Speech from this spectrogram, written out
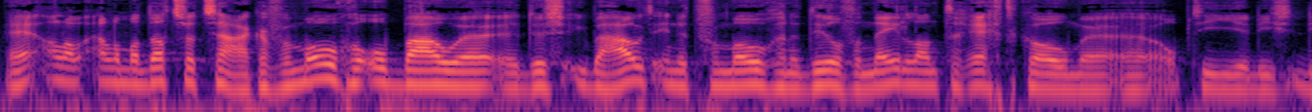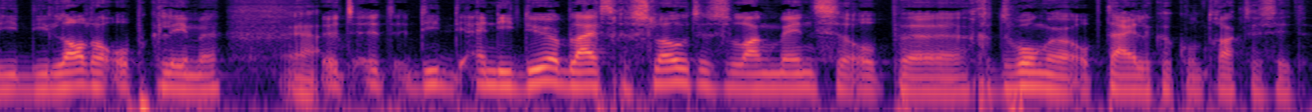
Ja. allemaal, dat soort zaken. Vermogen opbouwen, eh, dus überhaupt in het vermogende deel van Nederland terechtkomen. Uh, op die, die, die, die ladder opklimmen. Ja. Het, het, die, en die deur blijft gesloten zolang mensen op, uh, gedwongen op tijdelijke contracten zitten.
